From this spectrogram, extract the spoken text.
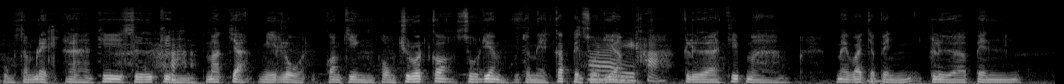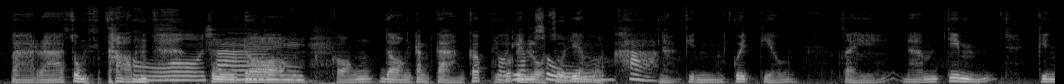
ปรุงสำเร็จอาหารที่ซื้อกินค่ะมักจะมีโหลดความจริงผงชูรสก็โซเดียมกลูตาเมตก็เป็นโซเดียมใช่ค่ะเกลือที่มาไม่ว่าจะเป็นเกลือเป็นปลาร้าส้มตโอ้ำใช่ปูดองของดองต่างๆ ก็ถือว่าเป็นโหลดโซเดียมหมดค่ะนะกินก๋วยเตี๋ยว ใส่น้ำจิ้ม กิน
